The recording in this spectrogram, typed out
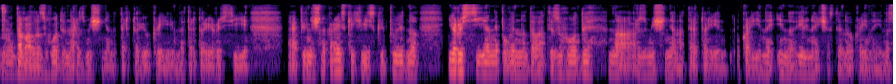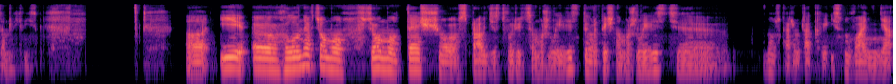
давала згоди на розміщення на території України, на території Росії е, північно-корейських військ. Відповідно, і Росія не повинна давати згоди на розміщення на території України і на вільної частини України іноземних військ. І е, головне в цьому в цьому те, що справді створюється можливість, теоретична можливість, е, ну скажімо так, існування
